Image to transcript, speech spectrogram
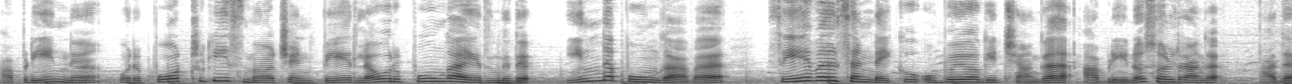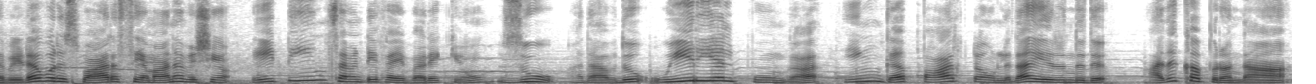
அப்படின்னு ஒரு போர்ச்சுகீஸ் மர்ச்சன்ட் பேர்ல ஒரு பூங்கா இருந்தது. இந்த பூங்காவை சேவல் சண்டைக்கு உபயோகிச்சாங்க அப்படின்னு சொல்றாங்க. அதை விட ஒரு சுவாரஸ்யமான விஷயம். எயிட்டீன் செவன்டி ஃபைவ் வரைக்கும் ஜூ அதாவது உயிரியல் பூங்கா இங்க பார்க் டவுன்ல தான் இருந்தது. அதுக்கப்புறம் தான்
